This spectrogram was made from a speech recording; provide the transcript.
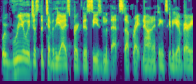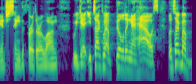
we're really just the tip of the iceberg this season with that stuff right now, and I think it's going to get very interesting the further along we get. You talked about building a house. Let's talk about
